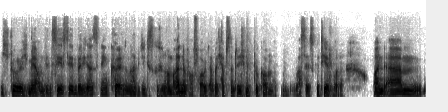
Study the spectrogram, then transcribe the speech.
ich kümmere mich mehr um den CSD in Berlin als in Köln. Sondern habe ich die Diskussion am Rande verfolgt, aber ich habe es natürlich mitbekommen, was da diskutiert wurde. Und ähm,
